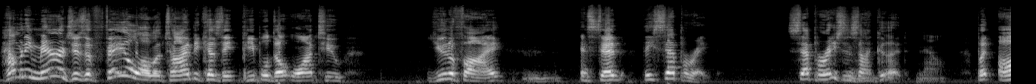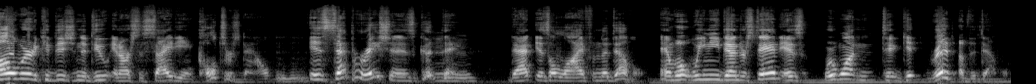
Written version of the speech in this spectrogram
How many marriages have failed all the time because they, people don't want to unify? Mm-hmm. Instead, they separate. Separation is not mm-hmm. good. No. But all we're conditioned to do in our society and cultures now is separation is a good thing. That is a lie from the devil. And what we need to understand is we're wanting to get rid of the devil,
